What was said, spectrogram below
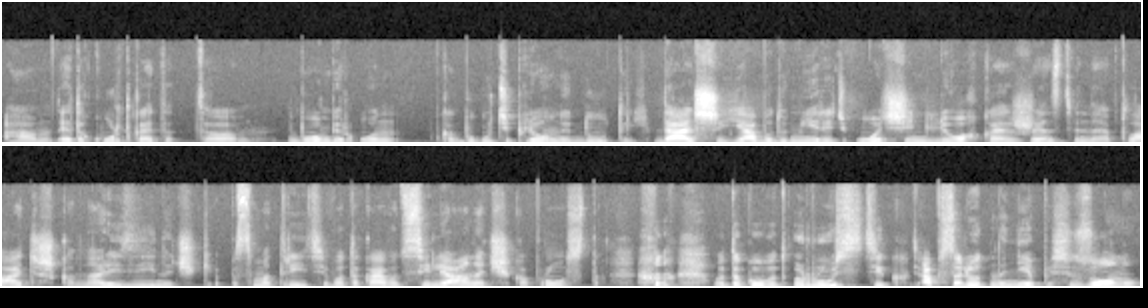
а, эта куртка, этот а, бомбер, он как бы утепленный, дутый. Дальше я буду мерить очень легкое женственное платьишко на резиночке. Посмотрите, вот такая вот селяночка просто. Вот такой вот рустик. Абсолютно не по сезону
